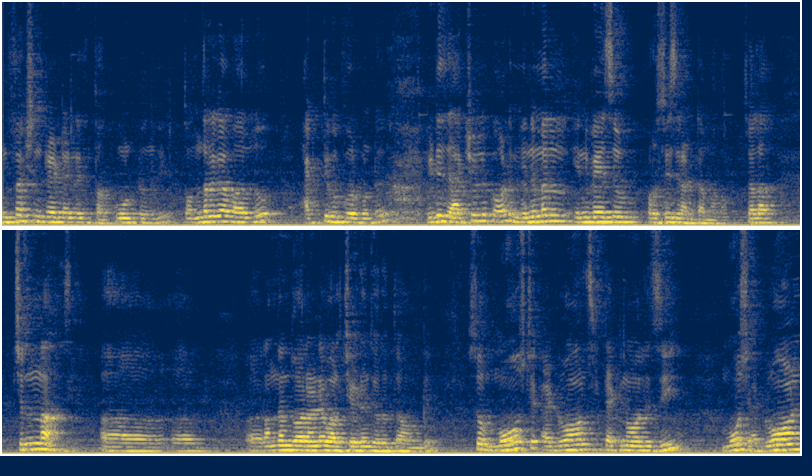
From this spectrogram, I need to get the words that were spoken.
ఇన్ఫెక్షన్ రేట్ అనేది తక్కువ ఉంటుంది. తొందరగా వాళ్ళు యాక్టివ్గా కోరుకుంటారు it is actually called minimal invasive procedure అంటాం మనం. చాలా చిన్న రంధం రంధ్రం ద్వారానే వాళ్ళు చేయడం జరుగుతూ ఉంది. So most advanced technology most అడ్వాన్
